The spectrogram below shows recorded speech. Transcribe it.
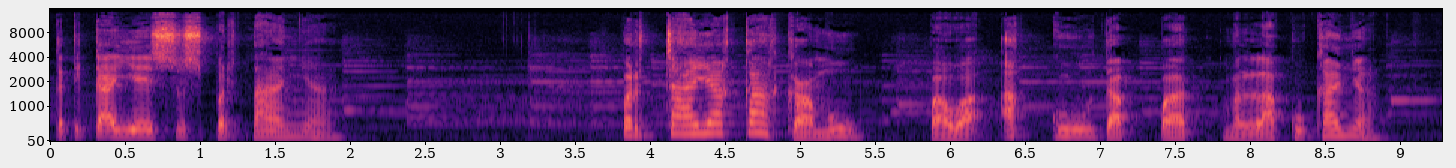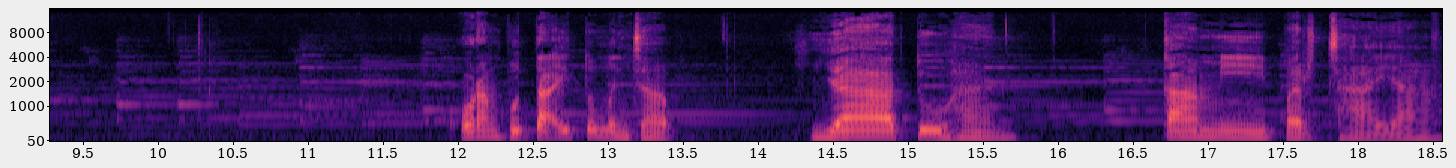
Ketika Yesus bertanya, Percayakah kamu bahwa aku dapat melakukannya? Orang buta itu menjawab, "Ya Tuhan, kami percaya."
